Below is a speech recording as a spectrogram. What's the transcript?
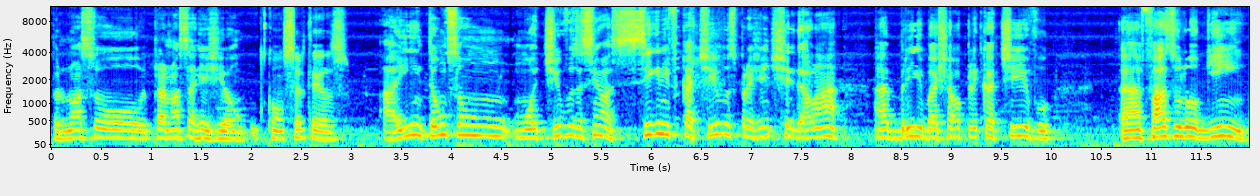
para nosso para nossa região. Com certeza. Aí então são motivos assim, ó, significativos para a gente chegar lá, abrir, baixar o aplicativo, uh, faz o login,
